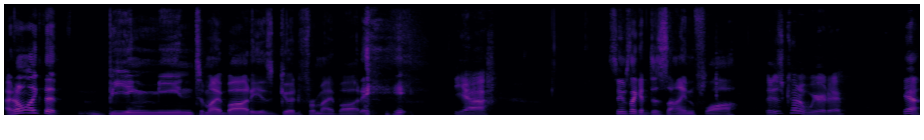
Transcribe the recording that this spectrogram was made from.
I don't like that being mean to my body is good for my body. Yeah, Seems like a design flaw. it is kind of weird, eh? Yeah.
